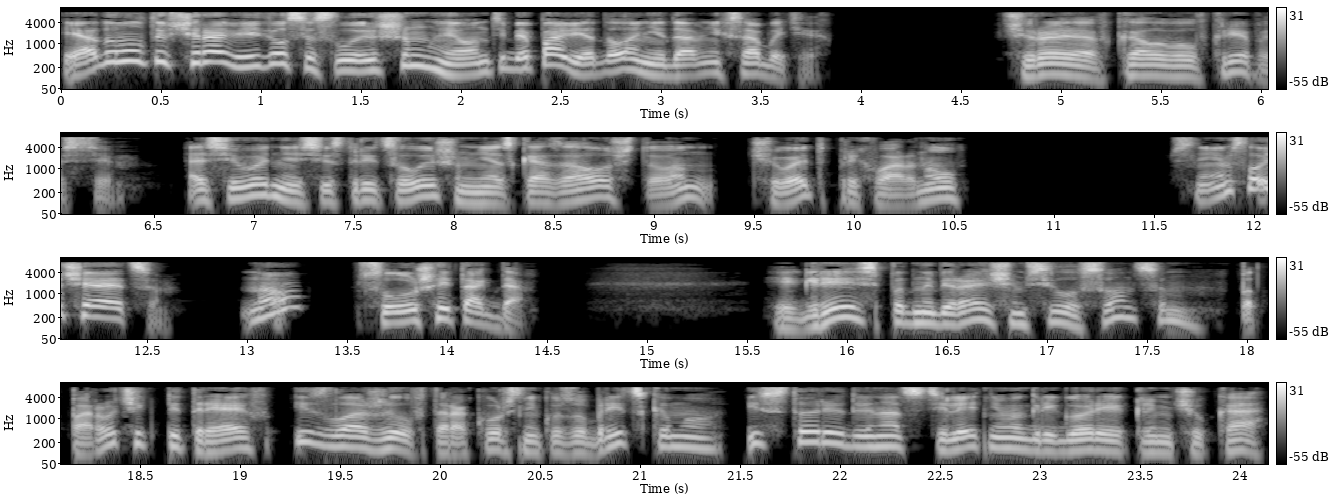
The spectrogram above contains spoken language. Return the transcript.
Я думал, ты вчера виделся с Лышем, и он тебе поведал о недавних событиях. Вчера я вкалывал в крепости, а сегодня сестрица Лыша мне сказала, что он чего это прихворнул. С ним случается. Ну, слушай тогда. И, греясь под набирающим силу солнцем, подпоручик Петряев изложил второкурснику Зубрицкому историю двенадцатилетнего Григория Климчука,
